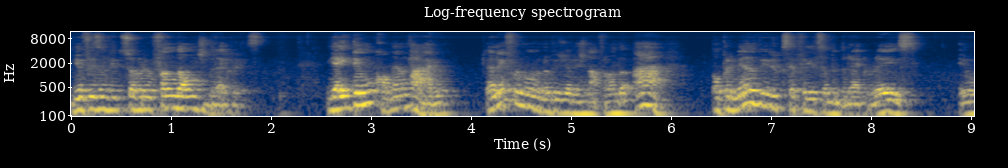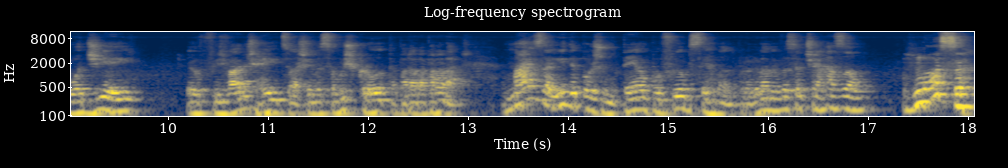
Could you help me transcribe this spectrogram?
e eu fiz um vídeo sobre o fandom de Drag Race. E aí tem um comentário, eu nem fui no, no vídeo original, falando, ah, o primeiro vídeo que você fez sobre Drag Race eu odiei, eu fiz vários hates, eu achei você uma escrota, parará, parará. Mas aí, depois de um tempo, eu fui observando o programa e você tinha razão. Nossa!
